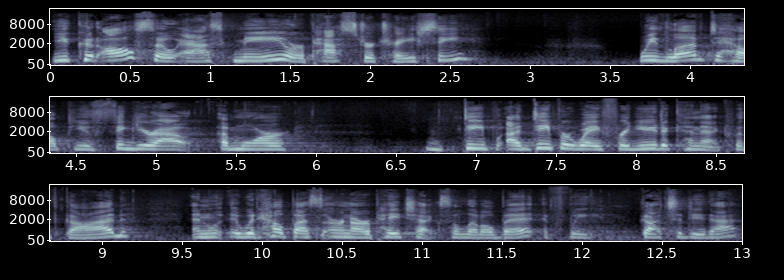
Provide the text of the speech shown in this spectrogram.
You could also ask me or Pastor Tracy. We'd love to help you figure out a more deep, a deeper way for you to connect with God, and it would help us earn our paychecks a little bit if we got to do that.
